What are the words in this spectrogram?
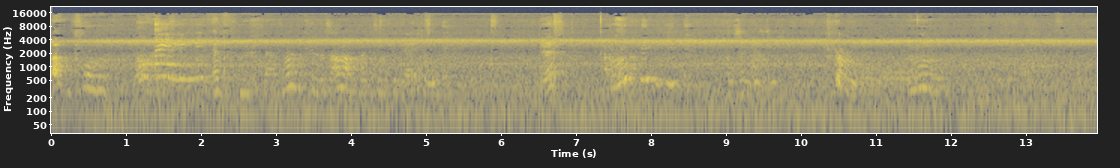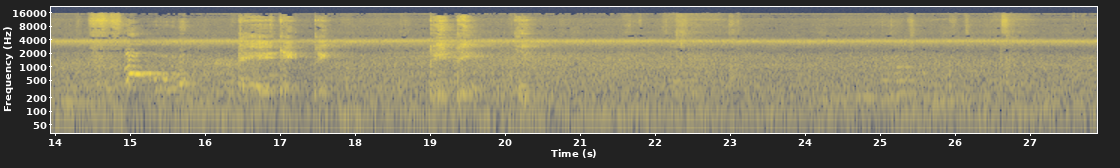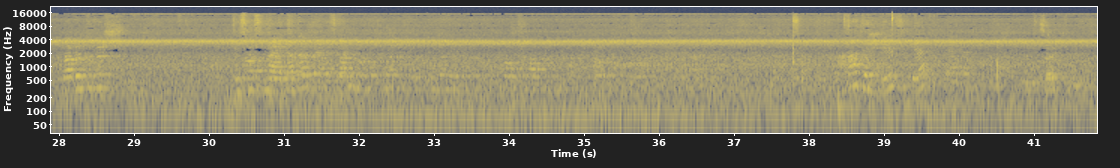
Ốc Aber du bist Das müssen wir einander. Ah, der hilft, gell? Ich zeig dir.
